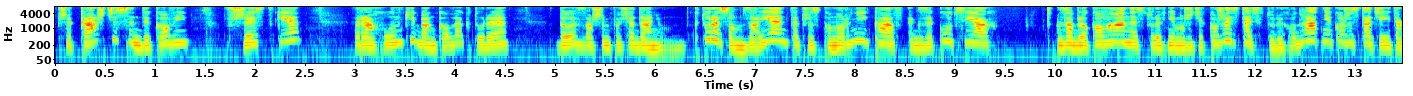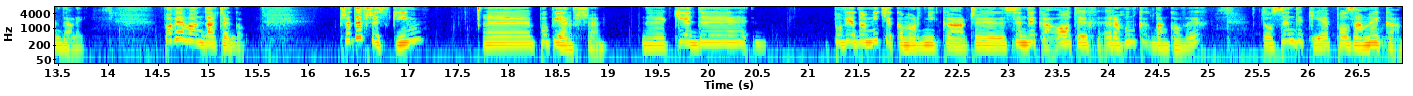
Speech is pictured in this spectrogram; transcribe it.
Przekażcie syndykowi wszystkie rachunki bankowe, które były w Waszym posiadaniu, które są zajęte przez komornika w egzekucjach, zablokowane, z których nie możecie korzystać, z których od lat nie korzystacie i tak dalej. Powiem Wam dlaczego. Przede wszystkim, e, po pierwsze, e, kiedy powiadomicie komornika czy syndyka o tych rachunkach bankowych, to syndyk je pozamyka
